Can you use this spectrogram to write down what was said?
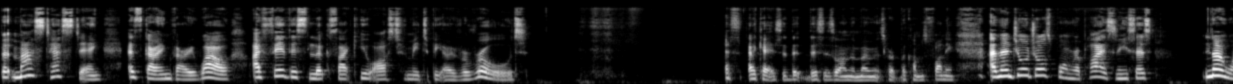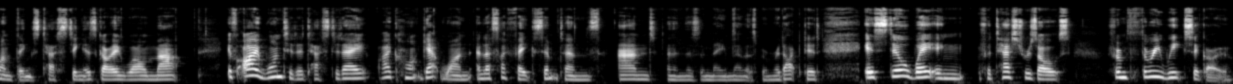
but mass testing is going very well. I fear this looks like you asked for me to be overruled. Okay, so th- this is one of the moments where it becomes funny. And then George Osborne replies and he says, No one thinks testing is going well, Matt. If I wanted a test today, I can't get one unless I fake symptoms. And, and then there's a name there that's been redacted, is still waiting for test results from three weeks ago.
